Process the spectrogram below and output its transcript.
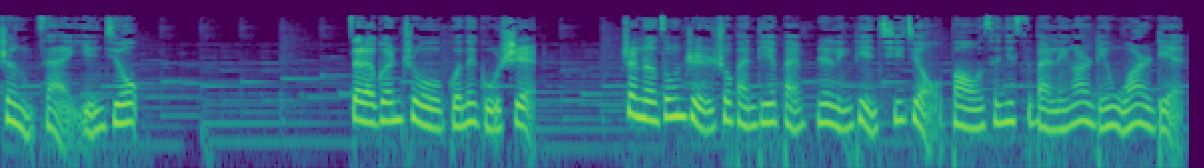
正在研究。再来关注国内股市，上证综指收盘跌百分之零点七九，报三千四百零二点五二点，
